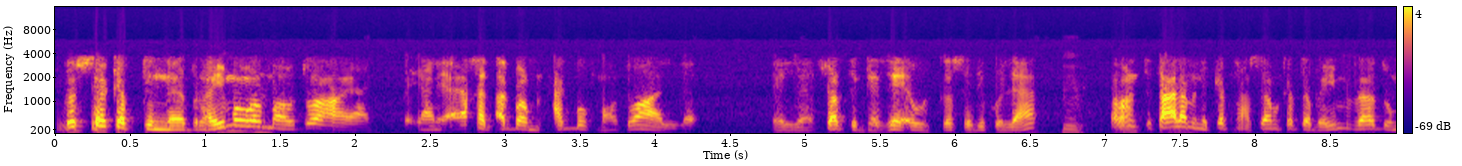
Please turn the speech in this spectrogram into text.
بص يا كابتن إبراهيم هو الموضوع يعني يعني اخذ أكبر من حجمه في موضوع الشرط الجزائي والقصة دي كلها. طبعا أنت تعلم إن الكابتن حسام والكابتن إبراهيم برضه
